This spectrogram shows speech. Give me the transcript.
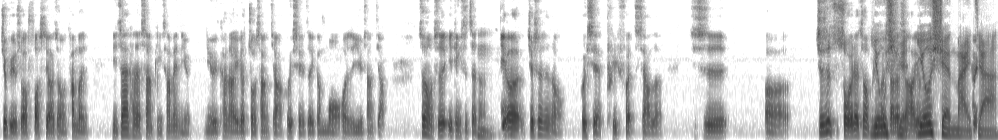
就比如说 Fossil 这种，他们你在它的商品上面你，你会看到一个左上角会写着一个 more 或者右上角，这种是一定是真的。嗯第二就是那种会写 preferred seller，其实呃，就是所谓的这种优 preferred seller 是优选买家，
